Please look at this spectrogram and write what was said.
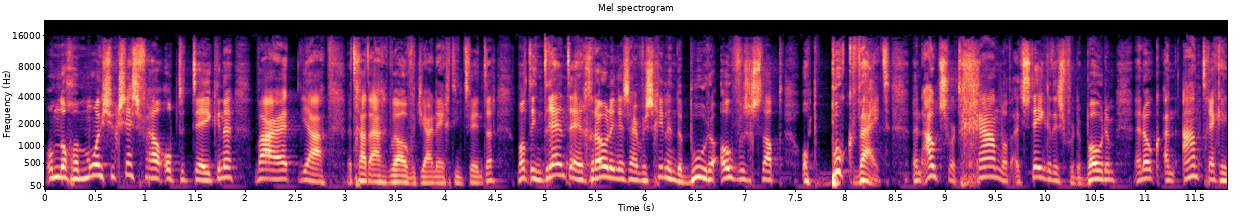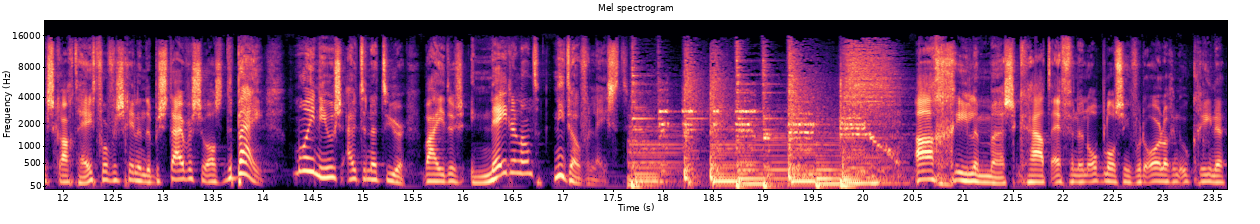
om nog een mooi succesverhaal op te tekenen. Waar het, ja, het gaat eigenlijk wel over het jaar 1920. Want in Drenthe en Groningen zijn verschillende boeren overgestapt op boekwijd. Een oud soort graan wat uitstekend is voor de bodem en ook een aantrekkings kracht heeft voor verschillende bestuivers zoals de bij. Mooi nieuws uit de natuur, waar je dus in Nederland niet over leest. Ach, Elon Musk gaat even een oplossing voor de oorlog in Oekraïne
